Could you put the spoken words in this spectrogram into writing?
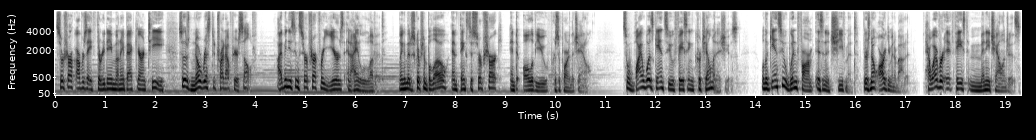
Surfshark offers a 30-day money-back guarantee, so there's no risk to try it out for yourself. I've been using Surfshark for years and I love it. Link in the description below, and thanks to Surfshark and to all of you for supporting the channel. So why was Gansu facing curtailment issues? Well, the Gansu wind farm is an achievement. There's no argument about it. However, it faced many challenges.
